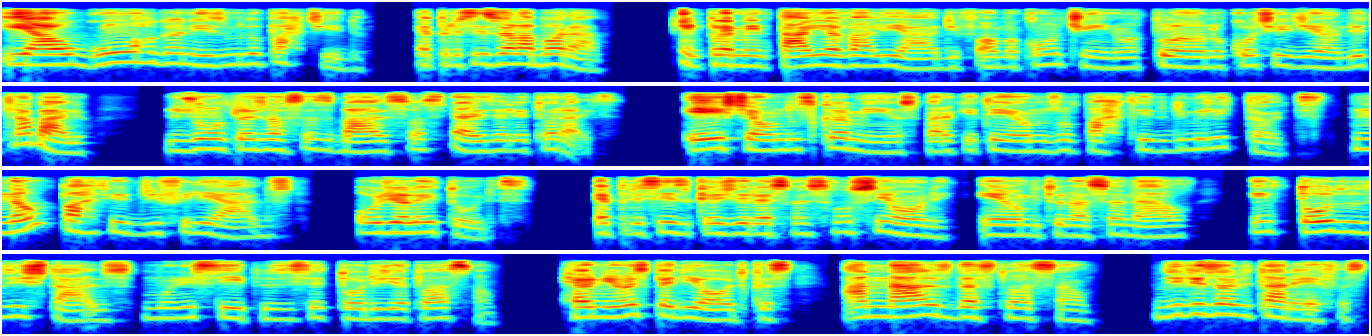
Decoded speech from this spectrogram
e a algum organismo do partido. É preciso elaborar, implementar e avaliar de forma contínua plano cotidiano de trabalho, junto às nossas bases sociais e eleitorais. Este é um dos caminhos para que tenhamos um partido de militantes, não partido de filiados ou de eleitores. É preciso que as direções funcionem em âmbito nacional em todos os estados, municípios e setores de atuação. Reuniões periódicas, análise da situação, divisão de tarefas,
